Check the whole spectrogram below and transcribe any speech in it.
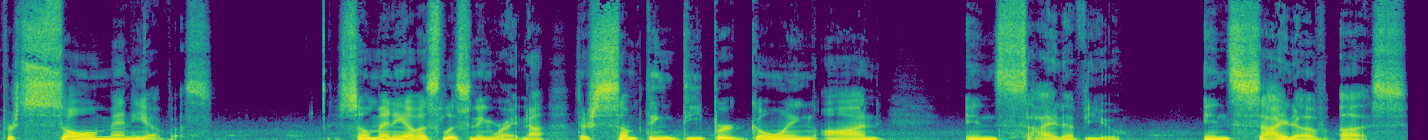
For so many of us, so many of us listening right now, there's something deeper going on inside of you, inside of us.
